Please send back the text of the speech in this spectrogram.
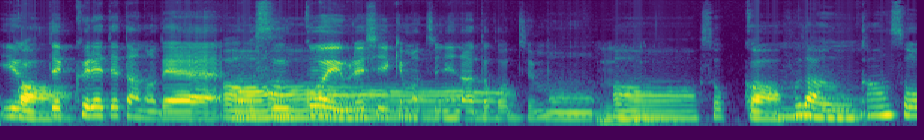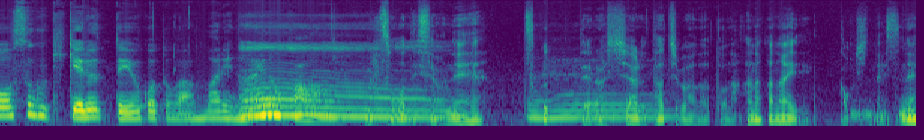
言か。ってくれてたのでなんかすっごい嬉しい気持ちになったこっちも。あーそっか。普段感想をすぐ聞けるっていうことがあんまりないのか。まあ、そうですよね。作ってらっしゃる立場だとなかなかないかもしれないですね。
